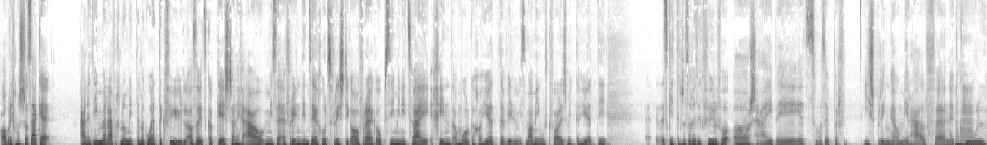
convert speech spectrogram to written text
Aber ich muss schon sagen, auch nicht immer einfach nur mit einem guten Gefühl. Also jetzt gerade gestern habe ich auch eine Freundin sehr kurzfristig anfragen, ob sie meine zwei Kinder am Morgen kann hüten kann, weil meine Mami ausgefallen ist mit der Hüte. Es gibt dann schon so ein Gefühl von, oh Scheibe, jetzt muss jemand einspringen und mir helfen, nicht mhm. cool.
